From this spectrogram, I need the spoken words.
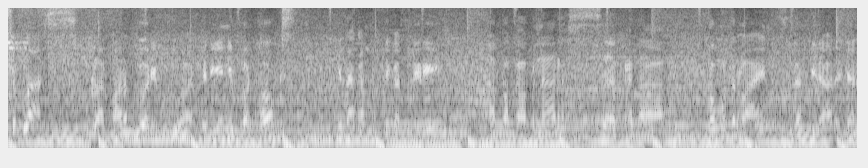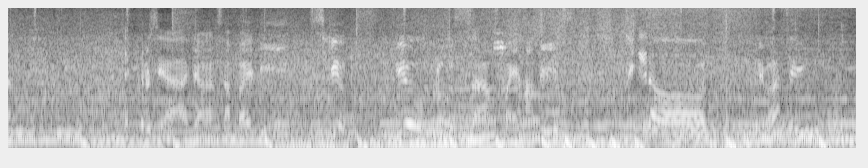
11 bulan Maret 2002 jadi ini bukan hoax. Kita akan buktikan sendiri apakah benar sekereta komuter lain sudah tidak ada jarak. Cek terus ya jangan sampai di skip. View terus sampai habis. Check terima kasih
